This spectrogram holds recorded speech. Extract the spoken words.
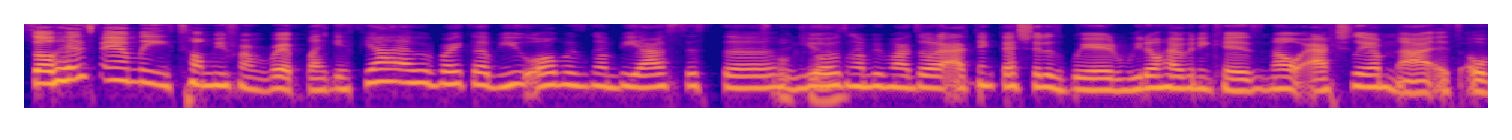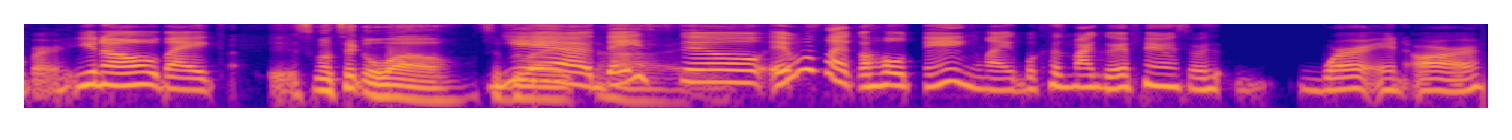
So his family told me from Rip, like, if y'all ever break up, you always gonna be our sister. Okay. You always gonna be my daughter. I think that shit is weird. We don't have any kids. No, actually, I'm not. It's over. You know, like It's gonna take a while. Yeah, like, they "Ah, still. It was like a whole thing, like because my grandparents are were and are.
